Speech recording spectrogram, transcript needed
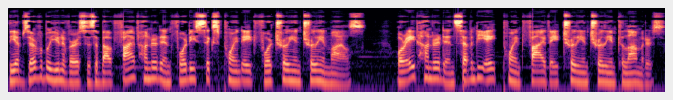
the observable universe is about 546.84 trillion trillion miles, or 878.58 trillion trillion kilometers.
